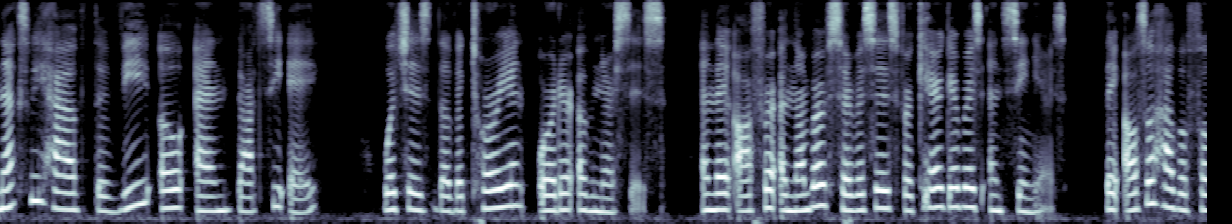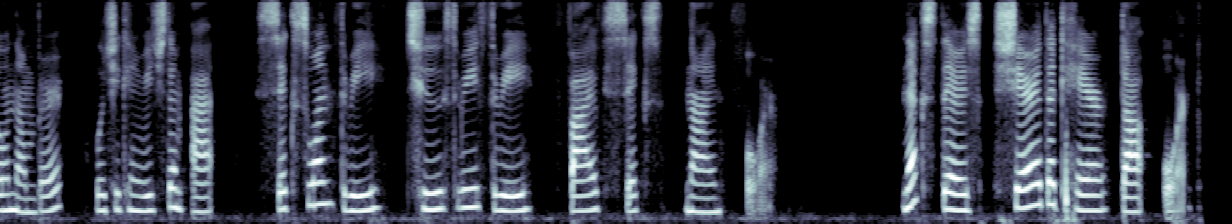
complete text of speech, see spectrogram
Next, we have the VON.ca, which is the Victorian Order of Nurses, and they offer a number of services for caregivers and seniors. They also have a phone number, which you can reach them at 613 233 5694. Next, there's sharethecare.org,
